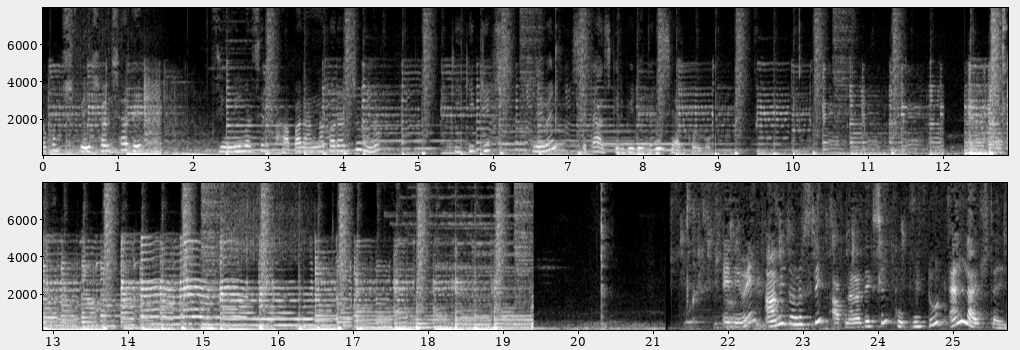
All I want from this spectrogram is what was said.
স্পেশাল স্বাদের চিংড়ি মাছের ভাপা রান্না করার জন্য কী কী টিপস নেবেন সেটা আজকের ভিডিওতে আমি শেয়ার করব। আমি তনুশ্রী, আপনারা দেখছেন কুকিং ট্যুর অ্যান্ড লাইফস্টাইল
